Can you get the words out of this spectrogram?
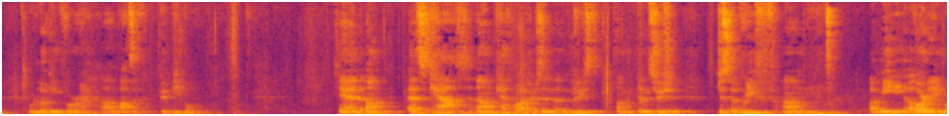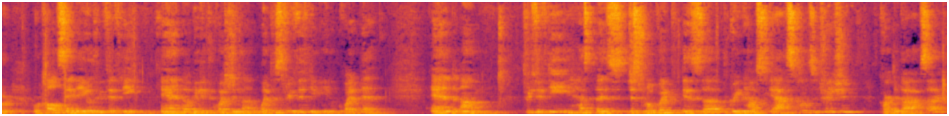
we're looking for um, lots of good people. And um, as Kath, um, Kath Rogers in the, the previous um, demonstration, just a brief um, a meaning of our name. We're, we're called San Diego 350, and uh, we get the question, uh, what does 350 mean? Quite a bit. And um, 350 has, is, just real quick, is the greenhouse gas concentration, carbon dioxide,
